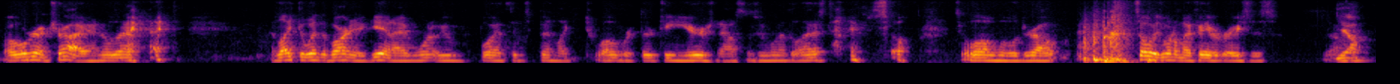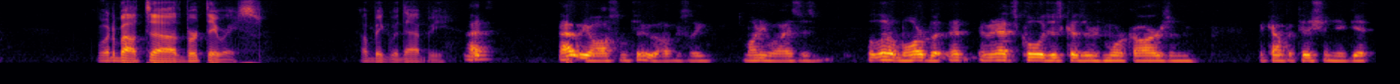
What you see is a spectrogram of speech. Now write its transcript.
Well, we're gonna try. I know that. I'd like to win the Barney again. I've won. Boy, it's been like twelve or thirteen years now since we won it the last time. So it's a long little drought. It's always one of my favorite races. So Yeah. What about uh, the birthday race? How big would that be? that that'd be awesome too. Obviously, money wise is a little more, but that, I mean that's cool just because there's more cars and the competition you get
